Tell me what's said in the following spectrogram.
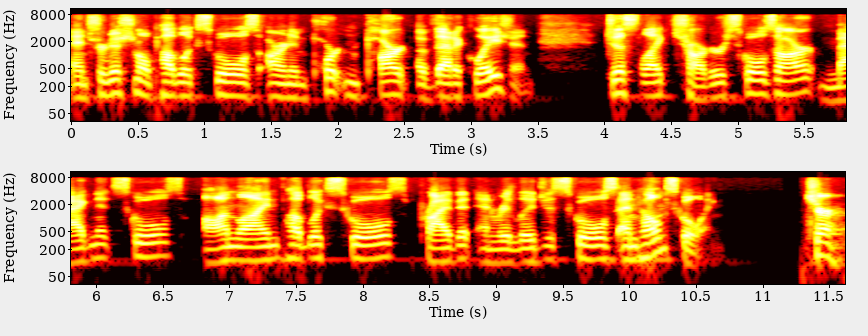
And traditional public schools are an important part of that equation. Just like charter schools are, magnet schools, online public schools, private and religious schools, and homeschooling. Sure.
